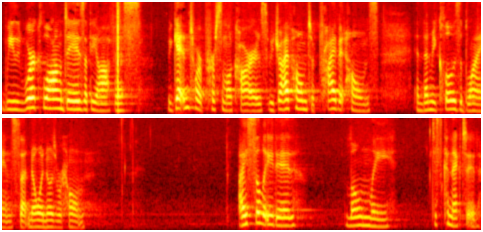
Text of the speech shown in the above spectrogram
We work long days at the office, we get into our personal cars, we drive home to private homes, and then we close the blinds so that no one knows we're home. Isolated, lonely, disconnected.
